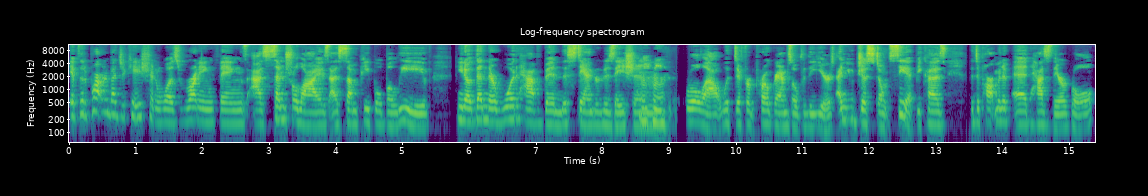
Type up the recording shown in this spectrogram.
if the Department of Education was running things as centralized as some people believe, you know, then there would have been this standardization mm-hmm. rollout with different programs over the years. And you just don't see it because the Department of Ed has their role.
